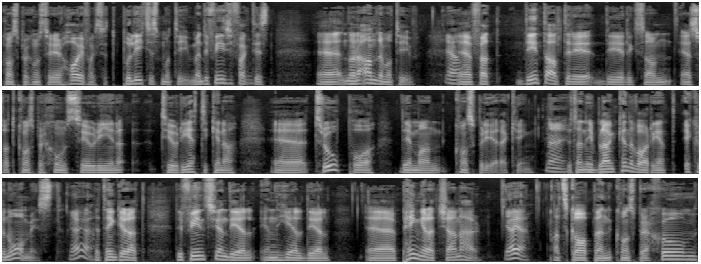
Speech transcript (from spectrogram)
konspirationsteorier har ju faktiskt ett politiskt motiv men det finns ju faktiskt eh, några andra motiv Ja. eh, För att det är inte alltid det, det liksom är så att konspirationsteorierna teoretikerna eh, tror på det man konspirerar kring Nej. utan ibland kan det vara rent ekonomiskt Ja, ja. Jag tänker att det finns ju en del, en hel del eh, pengar att tjäna här Ja, ja. Att skapa en konspiration,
